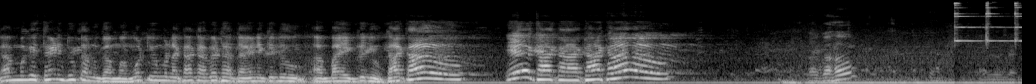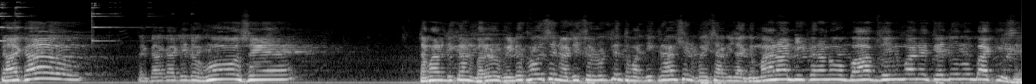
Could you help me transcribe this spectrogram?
ગામમાં ગઈ ત્રણ દુકાનો ગામમાં. મોટી ઉંમરના કાકા બેઠા હતા. એને કીધું આ બાઈ કીધું કાકા એ કાકા કાકા કાકા તો કાકા કીધું હું છે. તમારા દીકરાને ભરેલો ભીડો ખાવ છે ને અઢીસો લોટ છે તમારા દીકરા આવશે ને પૈસા આવી જાય. કે મારા દીકરાનો બાપ જન્મા ને તેદુનું બાકી છે.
